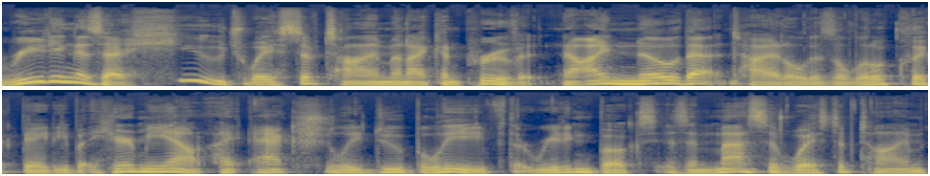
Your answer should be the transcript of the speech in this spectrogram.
Reading is a huge waste of time, and I can prove it. Now, I know that title is a little clickbaity, but hear me out. I actually do believe that reading books is a massive waste of time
